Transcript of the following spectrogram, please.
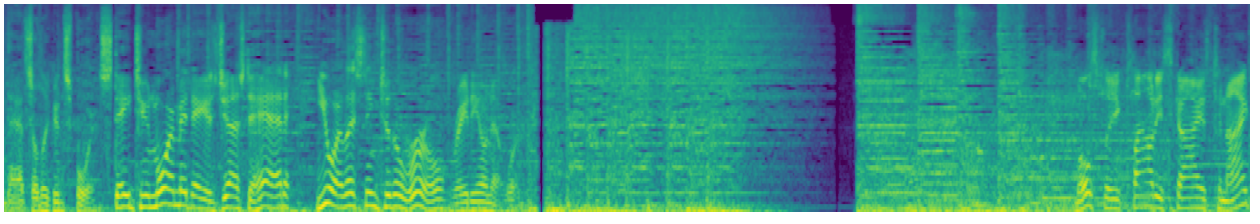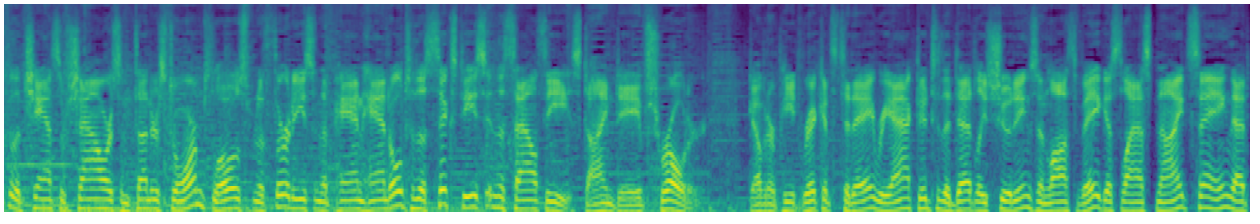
That's a look at sports. Stay tuned. More midday is just ahead. You are listening to the Rural Radio Network. Mostly cloudy skies tonight with a chance of showers and thunderstorms. Lows from the 30s in the panhandle to the 60s in the southeast. I'm Dave Schroeder. Governor Pete Ricketts today reacted to the deadly shootings in Las Vegas last night, saying that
